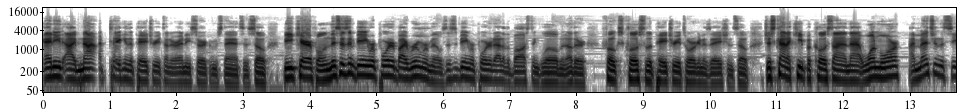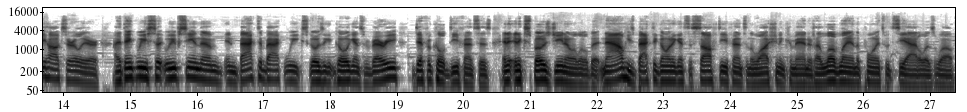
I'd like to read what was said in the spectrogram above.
any I'm not taking the Patriots under any circumstances. So be careful. And this isn't being reported by rumor mills. This is being reported out of the Boston Globe and other folks close to the Patriots organization. So just kind of keep a close eye on that. One more. I mentioned the Seahawks earlier. I think we we've seen them in back-to-back weeks go go against very difficult defenses, and it, it exposed Geno a little bit. Now he's back to going against the soft defense and the Washington Commanders. I love laying the points with Seattle as well.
